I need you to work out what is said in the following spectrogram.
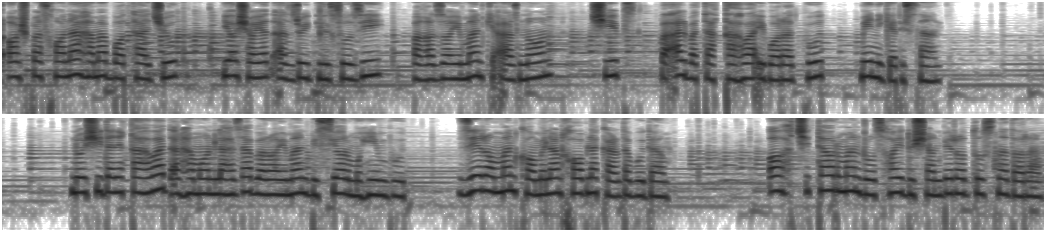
در آشپزخانه همه با تعجب یا شاید از روی دلسوزی و غذای من که از نان، چیپس و البته قهوه عبارت بود می نگریستند. نوشیدن قهوه در همان لحظه برای من بسیار مهم بود زیرا من کاملا خواب نکرده بودم. آه چی طور من روزهای دوشنبه را دوست ندارم.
